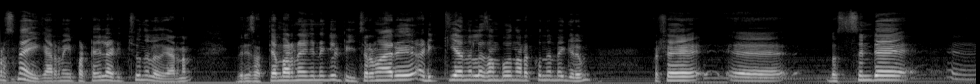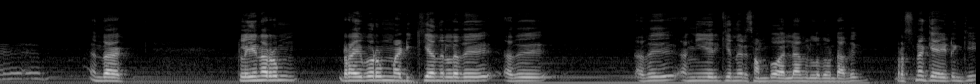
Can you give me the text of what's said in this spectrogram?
പ്രശ്നമായി. കാരണം ഈ പട്ടേൽ അടിച്ചു എന്നുള്ളത്. കാരണം ഇവർ സത്യം പറഞ്ഞു കഴിഞ്ഞിട്ടുണ്ടെങ്കിൽ ടീച്ചർമാർ അടിക്കുക എന്നുള്ള സംഭവം നടക്കുന്നുണ്ടെങ്കിലും പക്ഷേ ബസ്സിന്റെ എന്താ ക്ലീനറും ഡ്രൈവറും അടിക്കുക എന്നുള്ളത് അത് അത് അംഗീകരിക്കുന്ന ഒരു സംഭവം അല്ല എന്നുള്ളതുകൊണ്ട് അത് പ്രശ്നമൊക്കെ ആയിട്ട് എനിക്ക്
